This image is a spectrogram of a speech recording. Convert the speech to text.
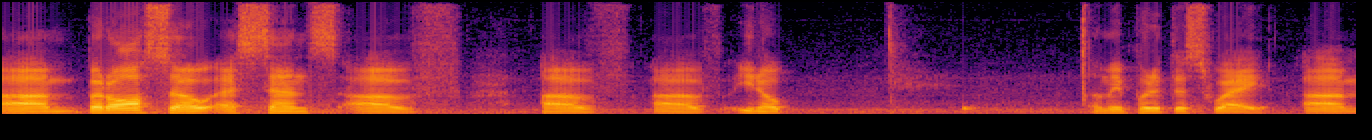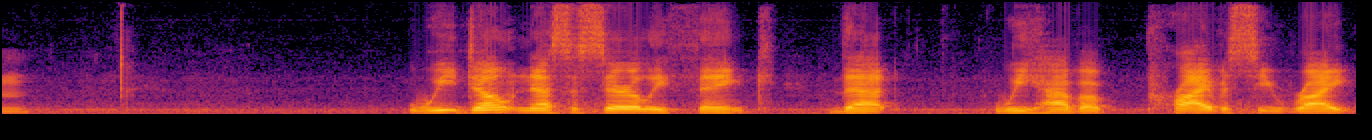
um, but also a sense of, of, of, you know, let me put it this way. Um, we don't necessarily think that we have a privacy right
